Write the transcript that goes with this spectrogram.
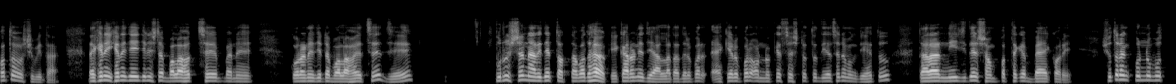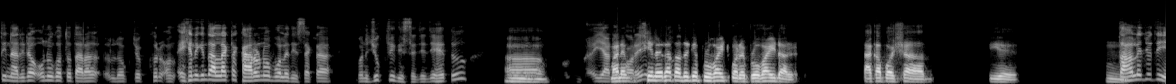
কত অসুবিধা। দেখেন এখানে যে জিনিসটা বলা হচ্ছে মানে কোরআনে যেটা বলা হয়েছে যে পুরুষরা নারীদের তত্ত্বাবধায়ক এ কারণে যে আল্লাহ তাদের উপর একের উপর অন্যকে শ্রেষ্ঠত্ব দিয়েছেন এবং যেহেতু তারা নিজেদের সম্পদ থেকে ব্যয় করে। সুতরাং পুণ্যবতী নারীরা অনুগত তারা লোকচক্ষুর অ এখানে কিন্তু আল্লাহ একটা কারণও বলে দিছে, একটা মানে যুক্তি দিছে যে যেহেতু আ হুম, হুম। ইয়াটা মানে করে ছেলেরা তাদেরকে প্রোভাইড করে প্রোভাইডার। টাকা-পয়সা দিয়ে হুম। তাহলে যদি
